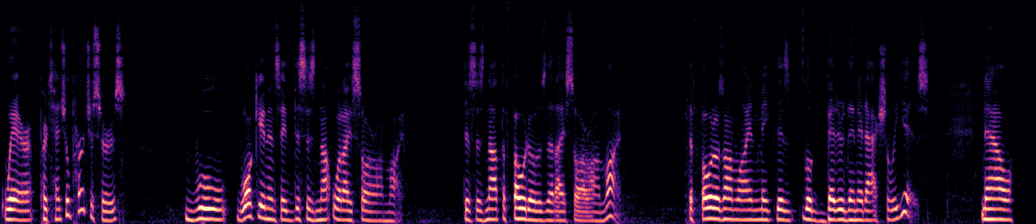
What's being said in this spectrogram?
where potential purchasers will walk in and say, This is not what I saw online. This is not the photos that I saw online. The photos online make this look better than it actually is. Now,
